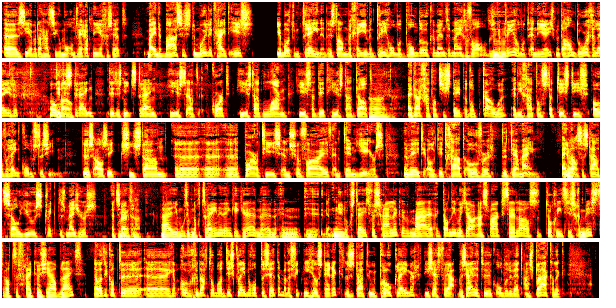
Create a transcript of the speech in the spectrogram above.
Dus die hebben daar hartstikke mooi ontwerp neergezet. Maar in de basis, de moeilijkheid is je moet hem trainen. Dus dan begin je met 300 brondocumenten in mijn geval. Dus ik heb 300 NDA's met de hand doorgelezen. Oh, dit is streng, dit is niet streng. Hier staat kort, hier staat lang, hier staat dit, hier staat dat. Ah, ja. En daar gaat dat systeem dan op kouwen. En die gaat dan statistisch overeenkomsten zien. Dus als ik zie staan eh, eh, eh, parties en survive en 10 years... dan weet hij, oh, dit gaat over de termijn. En Ja. als er staat, shall use strictest measures, et cetera. Je moet hem nog trainen, denk ik. Hè? En, en, en, eh, Nu nog steeds waarschijnlijk. Maar kan iemand jou aanspraak stellen als er toch iets is gemist... wat vrij cruciaal blijkt? Nou, wat ik op de. eh, ik heb over gedacht om er een disclaimer op te zetten, maar dat vind ik niet heel sterk. Dus er staat nu een proclaimer die zegt van ja, we zijn natuurlijk onder de wet aansprakelijk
